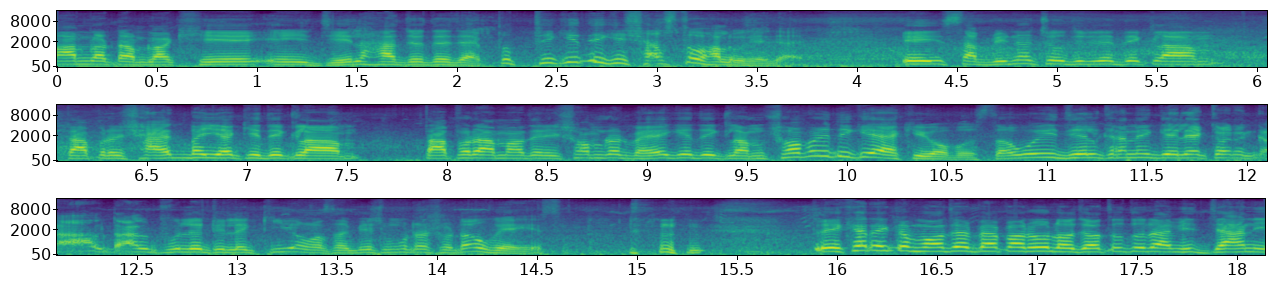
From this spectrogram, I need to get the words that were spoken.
মামলা টামলা খেয়ে এই জেল হাজতে যায়, প্রত্যেকেই দেখি স্বাস্থ্য ভালো হয়ে যায়। এই সাবরিনা চৌধুরীরে দেখলাম, তারপরে শাহেদ ভাইয়াকে দেখলাম, তারপরে আমাদের সম্রাট ভাইয়াকে দেখলাম, সবার দিকে একই অবস্থা। ওই জেলখানে গেলে একেবারে গাল টাল ফুলে টুলে কী অবস্থা, বেশ মোটা সোটাও হয়ে গেছে। তো এখানে একটা মজার ব্যাপার হলো, যতদূর আমি জানি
